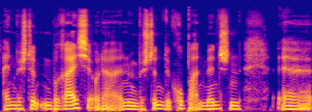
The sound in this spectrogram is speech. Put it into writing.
einen bestimmten Bereich oder eine bestimmte Gruppe an Menschen, äh,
